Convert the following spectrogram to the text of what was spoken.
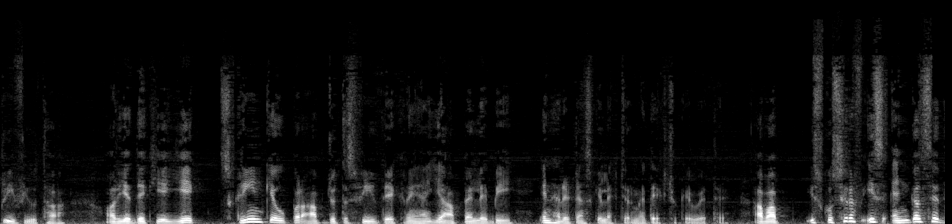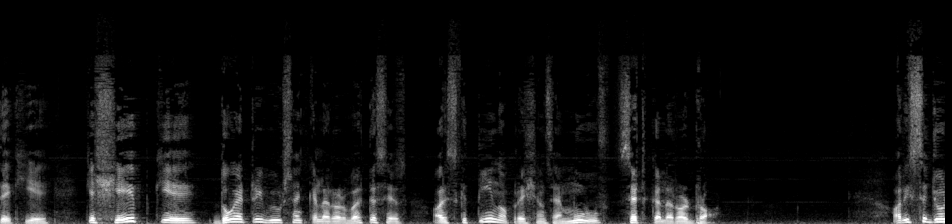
پریویو تھا۔ اور یہ دیکھیے، یہ اسکرین کے اوپر آپ جو تصویر دیکھ رہے ہیں، یہ آپ پہلے بھی انہیریٹنس کے لیکچر میں دیکھ چکے ہوئے تھے۔ اب آپ اس کو صرف اس اینگل سے دیکھیے کہ شیپ کے دو ایٹریبیوٹس ہیں کلر اور ورٹسز اور اس کے تین آپریشن ہیں موو سیٹ کلر اور ڈرا اور اس سے جو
